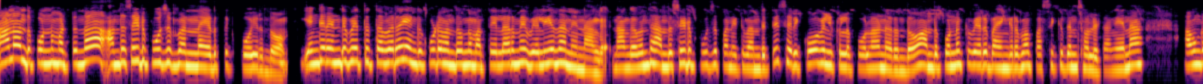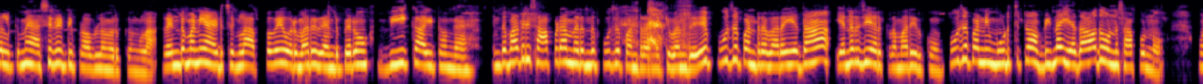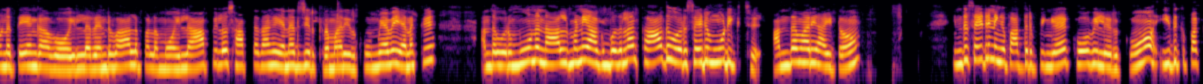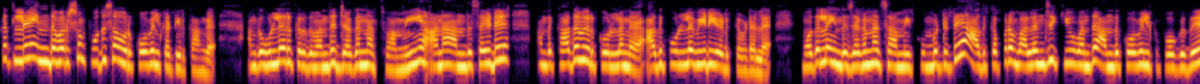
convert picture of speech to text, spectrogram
நானும் அந்த பொண்ணு மட்டும்தான் அந்த சைடு பூஜை பண்ண இடத்துக்கு போயிருந்தோம். எங்கள் ரெண்டு பேர்த்த தவிர எங்கள் கூட வந்தவங்க மற்ற எல்லாருமே வெளியே தான் நின்னாங்க. நாங்கள் வந்து அந்த சைடு பூஜை பண்ணிட்டு வந்துட்டு சரி கோவிலுக்குள்ளே போகலான்னு இருந்தோம். அந்த பொண்ணு பொண்ணுக்கு வேற பயங்கரமாக பசிக்குதுன்னு சொல்லிட்டாங்க. ஏன்னா அவங்களுக்குமே அசிடிட்டி ப்ராப்ளம் இருக்குங்களா? ரெண்டு மணி ஆயிடுச்சுங்களா? அப்போவே ஒரு மாதிரி ரெண்டு பேரும் வீக் ஆகிட்டோங்க இந்த மாதிரி சாப்பிடாம இருந்து பூஜை பண்ணுற அன்னைக்கு வந்து பூஜை பண்ணுற வரைய தான் எனர்ஜியாக இருக்கிற மாதிரி இருக்கும். பூஜை பண்ணி முடிச்சிட்டோம் அப்படின்னா ஏதாவது ஒன்று சாப்பிட்ணும். ஒன்று தேங்காவோ இல்லை ரெண்டு வாழைப்பழமோ இல்லை ஆப்பிளோ சாப்பிட்டா தாங்க எனர்ஜி இருக்கிற மாதிரி இருக்கும். உண்மையாகவே எனக்கு அந்த ஒரு மூணு நாலு மணி ஆகும்போதெல்லாம் காது ஒரு சைடு மூடிக்குச்சு. அந்த மாதிரி ஆயிட்டோம். இந்த சைடு நீங்கள் பார்த்துருப்பீங்க கோவில் இருக்கும். இதுக்கு பக்கத்துலேயே இந்த வருஷம் புதுசாக ஒரு கோவில் கட்டியிருக்காங்க. அங்கே உள்ளே இருக்கிறது வந்து ஜெகநாத் சுவாமி. ஆனால் அந்த சைடு அந்த கதவு இருக்கும் இல்லைங்க அதுக்கு உள்ள வீடியோ எடுக்க விடலை. முதல்ல இந்த ஜெகநாத் சாமி கும்பிட்டுட்டு அதுக்கப்புறம் வளைஞ்சு கியூ வந்து அந்த கோவிலுக்கு போகுது.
